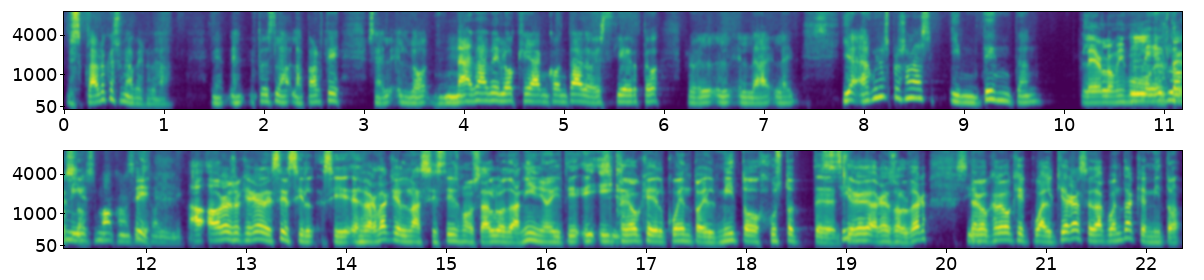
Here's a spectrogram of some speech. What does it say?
pues claro que es una verdad. Entonces, la, parte, o sea, nada de lo que han contado es cierto, pero y algunas personas intentan leer lo mismo. Leer lo mismo con el texto bíblico. Ahora yo quería decir, si, si, es verdad que el narcisismo es algo dañino y, y, creo que el cuento, el mito justo te quiere resolver, pero creo que cualquiera se da cuenta que, mito,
